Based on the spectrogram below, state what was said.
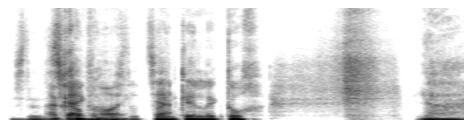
Dus dat is grappig. mooi. Dus dat zijn Ja. kennelijk toch ja,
